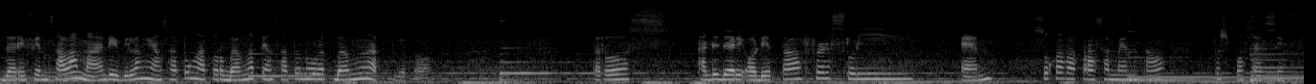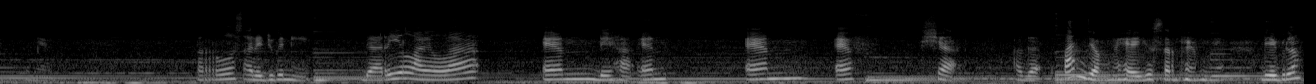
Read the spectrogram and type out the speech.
dari Vin Salama dia bilang yang satu ngatur banget yang satu nurut banget gitu. Terus ada dari Odeta Firstly N suka kekerasan mental terus posesif. Terus ada juga nih dari Laila NDHN NF Sya agak panjang ya username-nya. Dia bilang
